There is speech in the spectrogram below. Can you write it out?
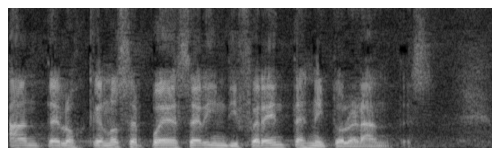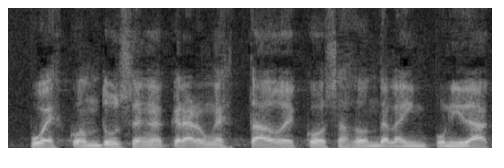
ante los que no se puede ser indiferentes ni tolerantes, pues conducen a crear un estado de cosas donde la impunidad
